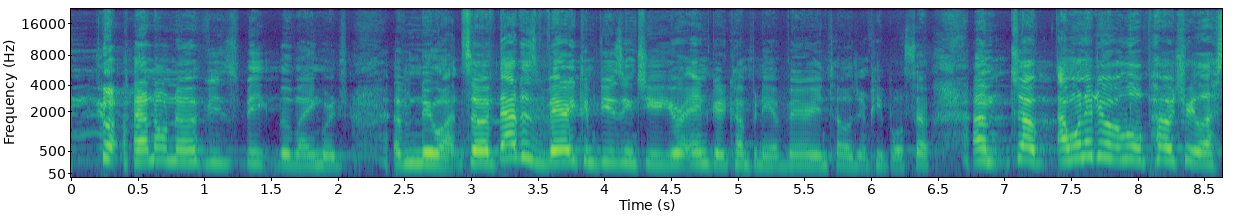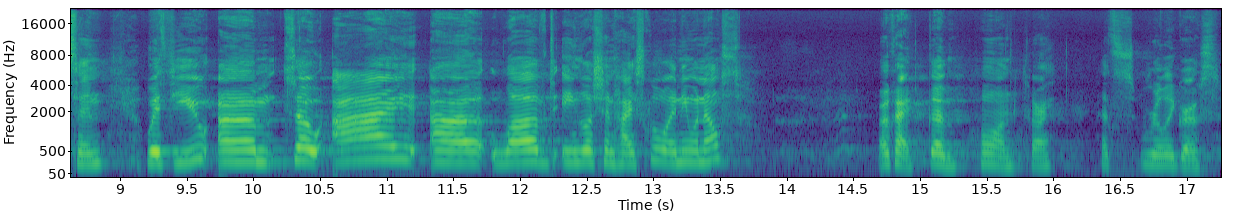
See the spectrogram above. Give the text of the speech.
I don't know if you speak the language of nuance. So if that is very confusing to you, you're in good company of very intelligent people. So, um, so I want to do a little poetry lesson with you. Um, so I uh, loved English in high school. Anyone else? Okay, good. Hold on. Sorry, that's really gross.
